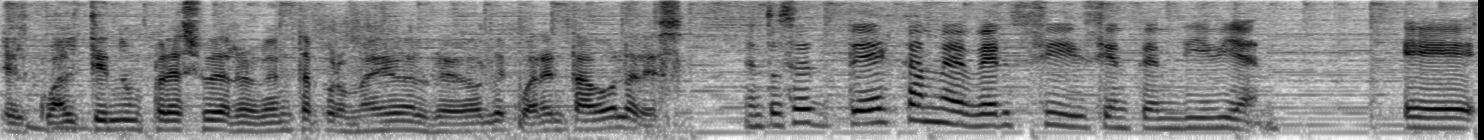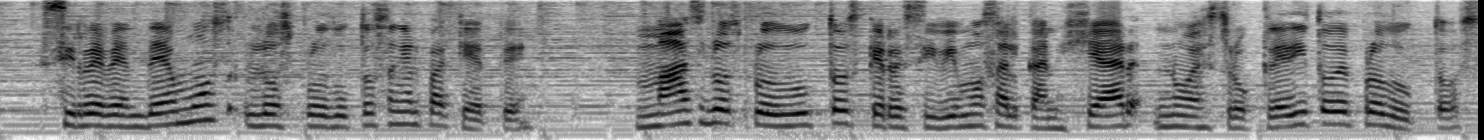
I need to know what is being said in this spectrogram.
el cual tiene un precio de reventa promedio de alrededor de 40 dólares. Entonces déjame ver si, si entendí bien. Eh, si revendemos los productos en el paquete, más los productos que recibimos al canjear nuestro crédito de productos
